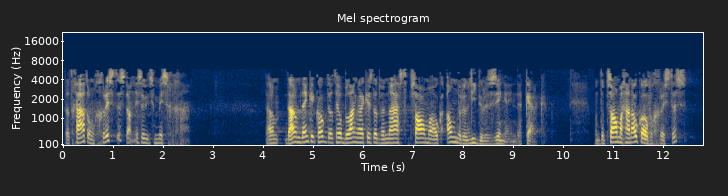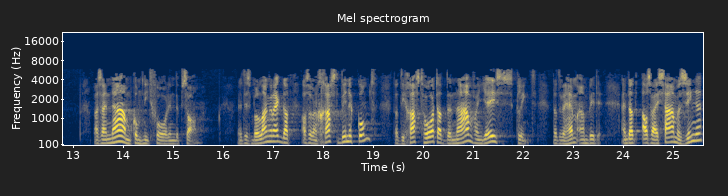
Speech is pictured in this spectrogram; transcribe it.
dat gaat om Christus, dan is er iets misgegaan. Daarom, daarom denk ik ook dat het heel belangrijk is dat we naast psalmen ook andere liederen zingen in de kerk. Want de psalmen gaan ook over Christus, maar zijn naam komt niet voor in de psalmen. Het is belangrijk dat als er een gast binnenkomt, dat die gast hoort dat de naam van Jezus klinkt. Dat we Hem aanbidden. En dat als wij samen zingen,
